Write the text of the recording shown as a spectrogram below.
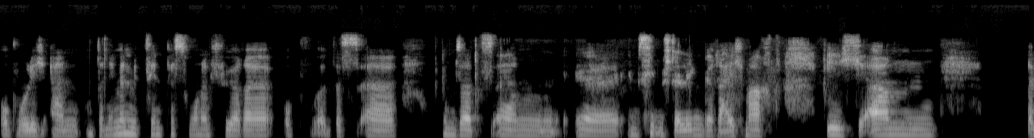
obwohl ich ein Unternehmen mit zehn Personen führe, ob das äh, Umsatz ähm, äh, im siebenstelligen Bereich macht. Ich ähm, äh,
